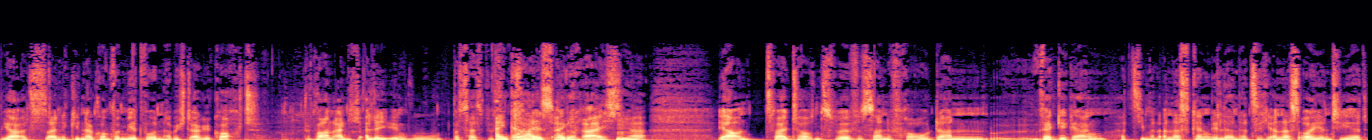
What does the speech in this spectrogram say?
ja, als seine Kinder konfirmiert wurden, habe ich da gekocht. Wir waren eigentlich alle irgendwo, was heißt Ein befreundet? Kreis, Ein oder? Kreis, ja. Ja, und 2012 ist seine Frau dann weggegangen, hat jemand anders kennengelernt, hat sich anders orientiert.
